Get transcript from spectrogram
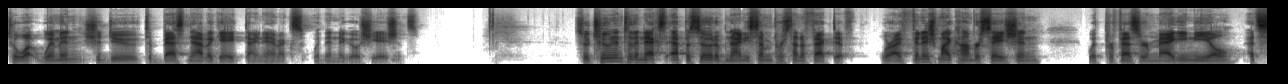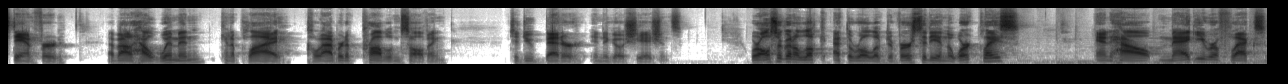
to what women should do to best navigate dynamics within negotiations. So tune into the next episode of 97% Effective, where I finish my conversation with Professor Maggie Neale at Stanford about how women can apply collaborative problem solving to do better in negotiations. We're also going to look at the role of diversity in the workplace and how Maggie reflects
